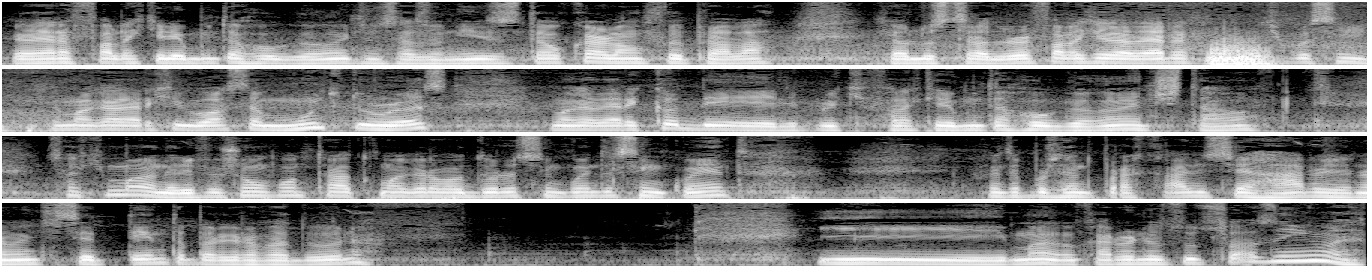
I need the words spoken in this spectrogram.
A galera fala que ele é muito arrogante nos Estados Unidos. Até o Carlão foi pra lá, que é o ilustrador, fala que a galera, tipo assim, tem uma galera que gosta muito do Russ e uma galera que odeia ele, porque fala que ele é muito arrogante e tal. Só que, mano, ele fechou um contrato com uma gravadora 50-50, 50%, pra cada, isso é raro, geralmente 70% pra gravadora. E, mano, o cara vendeu tudo sozinho, mano.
